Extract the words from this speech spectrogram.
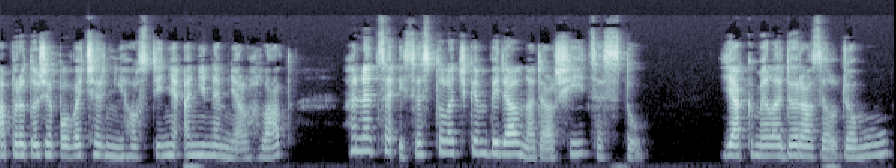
a protože po večerní hostině ani neměl hlad, hned se i se stolečkem vydal na další cestu. Jakmile dorazil domů,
